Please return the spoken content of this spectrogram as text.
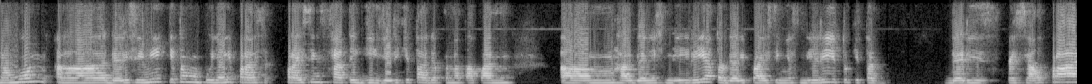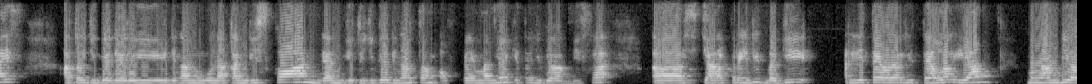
namun uh, dari sini kita mempunyai pricing strategi. Jadi kita ada penetapan um, harganya sendiri atau dari pricingnya sendiri itu kita dari special price atau juga dari dengan menggunakan diskon dan begitu juga dengan term of paymentnya kita juga bisa uh, secara kredit bagi retailer-retailer yang mengambil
